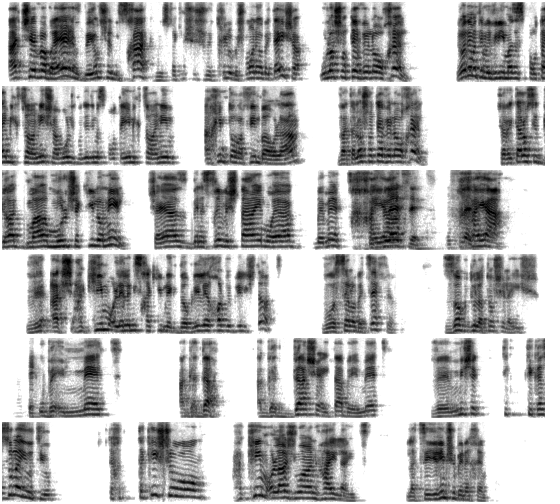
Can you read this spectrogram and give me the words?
עד 7 בערב, ביום של משחק, משחקים שהתחילו ב-8 או ב-9, הוא לא שותה ולא אוכל. לא יודע אם אתם מבינים מה זה ספורטאי מקצועני שאמור להתמודד עם הספורטאים מקצוענים הכי מטורפים בעולם, ואתה לא שותה ולא אוכל. עכשיו, הייתה לו סדרת גמר מול שקיל אוניל, שהיה אז בן 22, הוא היה באמת חיה. מפלצת, מפלצת. חיה. והקים עולה למשחקים נגדו בלי לאכול ובלי לשתות, והוא עושה לו בית ספר. זו גדולתו של האיש. הוא באמת אגדה, אגדה שהייתה באמת, ומי ש... תיכנסו ליוטיוב, תקישו הקים עולה ז'ואן היילייט לצעירים שביניכם.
